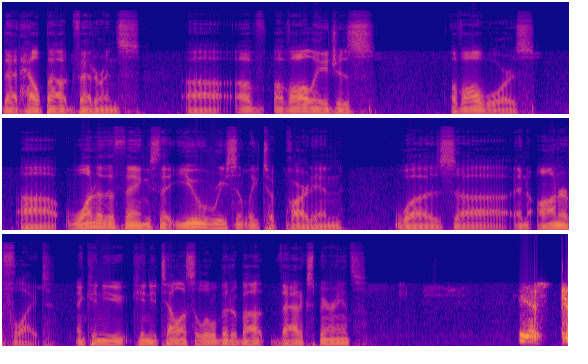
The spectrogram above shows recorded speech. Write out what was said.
that help out veterans uh, of of all ages, of all wars. Uh, one of the things that you recently took part in was uh, an honor flight, and can you can you tell us a little bit about that experience? Yes,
